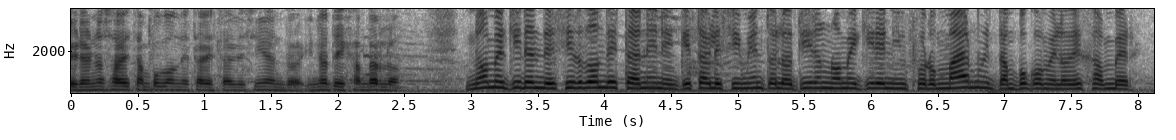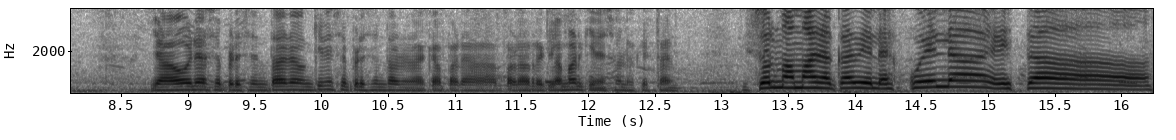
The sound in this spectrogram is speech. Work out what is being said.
pero no sabes tampoco dónde está el establecimiento y no te dejan verlo. No me quieren decir dónde está nene, en qué establecimiento lo tienen, no me quieren informar ni tampoco me lo dejan ver. Y ahora se presentaron, ¿quiénes se presentaron acá para, reclamar? ¿Quiénes son los que están? Son mamás de acá de la escuela, está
